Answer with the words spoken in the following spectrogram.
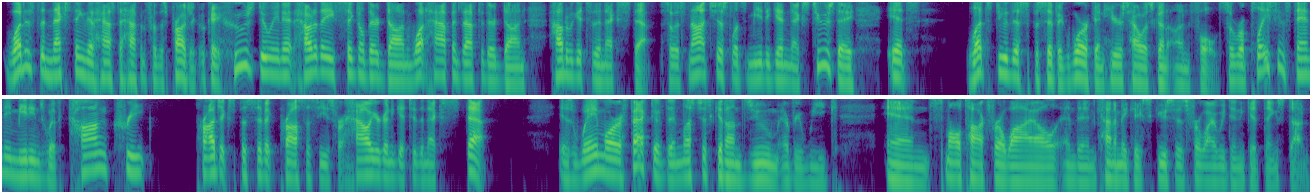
What is the next thing that has to happen for this project? Okay. Who's doing it? How do they signal they're done? What happens after they're done? How do we get to the next step? So it's not just let's meet again next Tuesday. It's let's do this specific work and here's how it's going to unfold. So replacing standing meetings with concrete project specific processes for how you're going to get to the next step is way more effective than let's just get on Zoom every week and small talk for a while and then kind of make excuses for why we didn't get things done.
